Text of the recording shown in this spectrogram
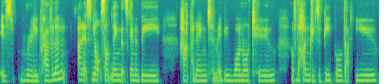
is really prevalent and it's not something that's going to be happening to maybe one or two of the hundreds of people that you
